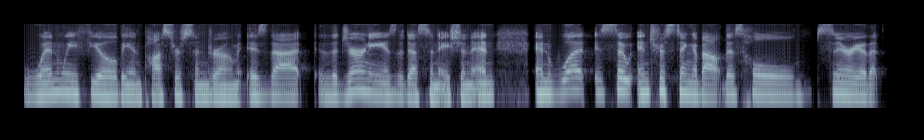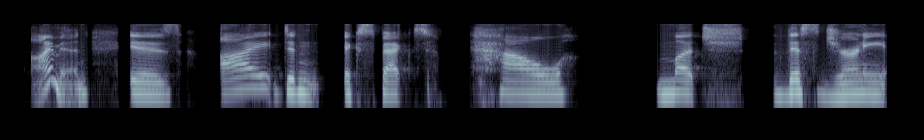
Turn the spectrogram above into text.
when we feel the imposter syndrome is that the journey is the destination and and what is so interesting about this whole scenario that I'm in is I didn't expect how much this journey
